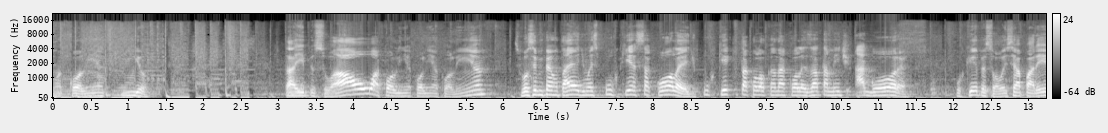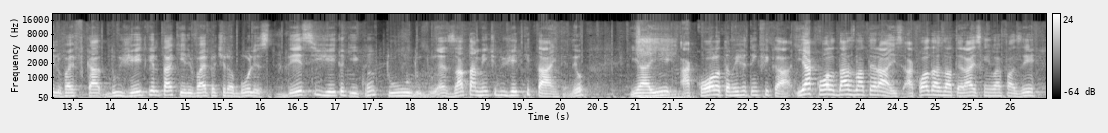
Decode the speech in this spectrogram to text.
uma colinha aqui, ó. Tá aí, pessoal, a colinha, colinha, colinha. Se você me perguntar, Ed, mas por que essa cola, Ed? Por que, que tu tá colocando a cola exatamente agora? Porque, pessoal, esse aparelho vai ficar do jeito que ele tá aqui. Ele vai para tirar bolhas desse jeito aqui, com tudo, exatamente do jeito que tá, entendeu? E aí a cola também já tem que ficar. E a cola das laterais? A cola das laterais, quem vai fazer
